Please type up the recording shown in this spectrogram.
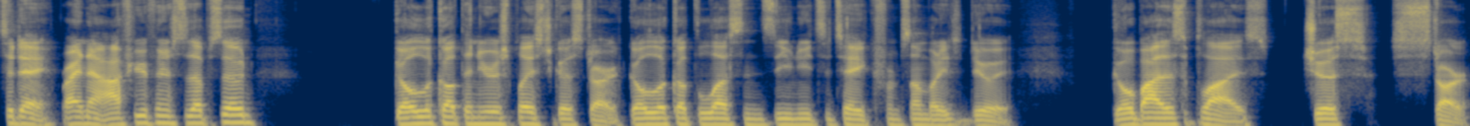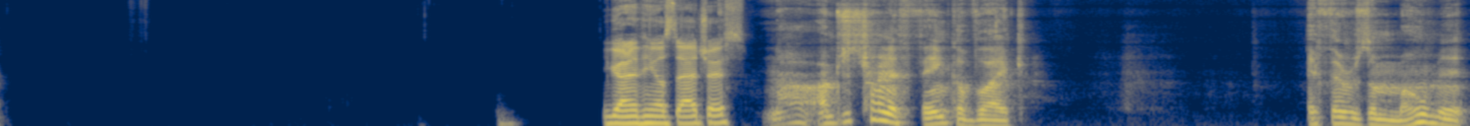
Today, right now, after you finish this episode, go look up the nearest place to go start. Go look up the lessons you need to take from somebody to do it. Go buy the supplies. Just start. You got anything else to add, Chase? No, I'm just trying to think of like if there was a moment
